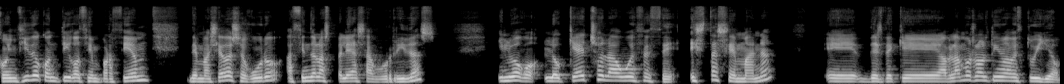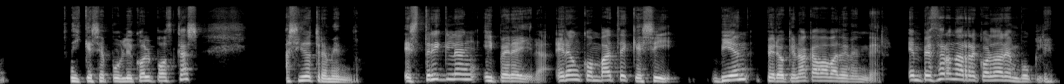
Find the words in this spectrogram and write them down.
Coincido contigo 100%, demasiado seguro, haciendo las peleas aburridas. Y luego, lo que ha hecho la UFC esta semana, eh, desde que hablamos la última vez tú y yo, y que se publicó el podcast, ha sido tremendo. Strickland y Pereira. Era un combate que sí, bien, pero que no acababa de vender. Empezaron a recordar en bucle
